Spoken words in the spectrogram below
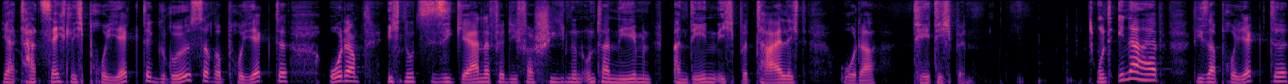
ja tatsächlich Projekte, größere Projekte oder oder ich nutze sie gerne für die verschiedenen Unternehmen, an denen ich beteiligt oder tätig bin. Und innerhalb dieser Projekte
